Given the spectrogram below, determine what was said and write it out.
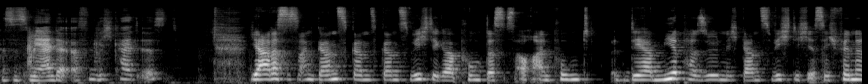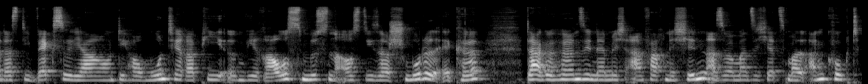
dass es mehr in der Öffentlichkeit ist? Ja, das ist ein ganz, ganz, ganz wichtiger Punkt. Das ist auch ein Punkt, der mir persönlich ganz wichtig ist. Ich finde, dass die Wechseljahre und die Hormontherapie irgendwie raus müssen aus dieser Schmuddelecke. Da gehören sie nämlich einfach nicht hin. Also wenn man sich jetzt mal anguckt,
